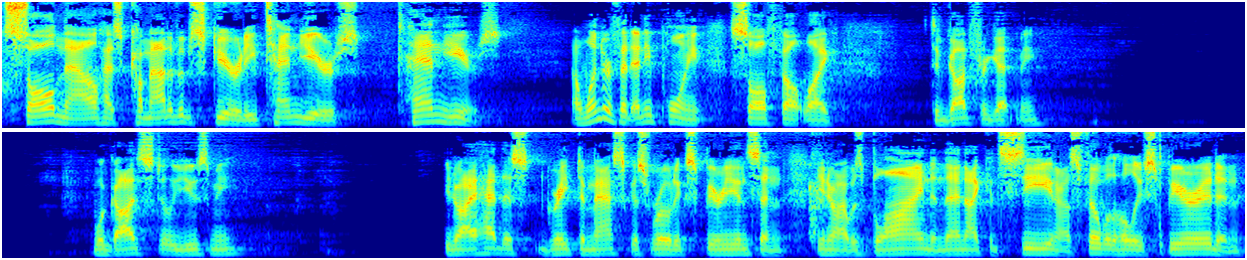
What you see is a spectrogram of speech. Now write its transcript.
Saul now has come out of obscurity 10 years. 10 years. I wonder if at any point Saul felt like, did God forget me? Will God still use me? You know, I had this great Damascus Road experience, and, you know, I was blind, and then I could see, and I was filled with the Holy Spirit, and,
